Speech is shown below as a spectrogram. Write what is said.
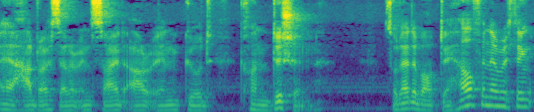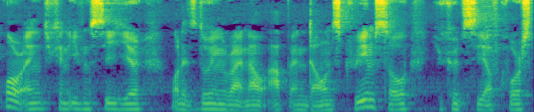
uh, hard drives that are inside are in good condition. So that about the health and everything, or and you can even see here what it's doing right now up and downstream. So you could see, of course,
